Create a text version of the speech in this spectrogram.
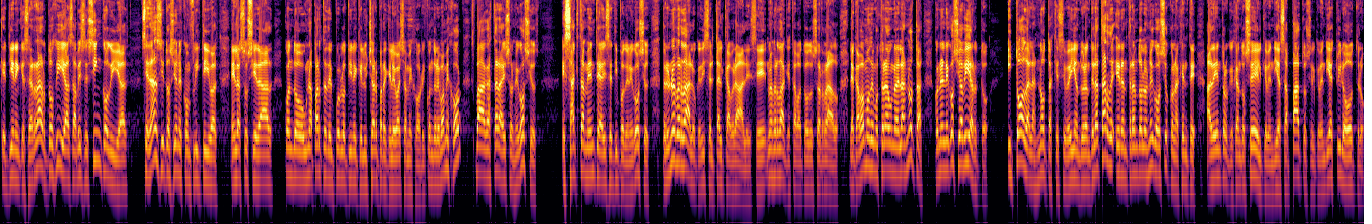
que tienen que cerrar, dos días, a veces cinco días, se dan situaciones conflictivas en la sociedad cuando una parte del pueblo tiene que luchar para que le vaya mejor. Y cuando le va mejor, va a gastar a esos negocios exactamente a ese tipo de negocios. Pero no es verdad lo que dice el tal Cabrales, ¿eh? no es verdad que estaba todo cerrado. Le acabamos de mostrar una de las notas con el negocio abierto y todas las notas que se veían durante la tarde eran entrando a los negocios con la gente adentro quejándose, el que vendía zapatos, el que vendía esto y lo otro.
